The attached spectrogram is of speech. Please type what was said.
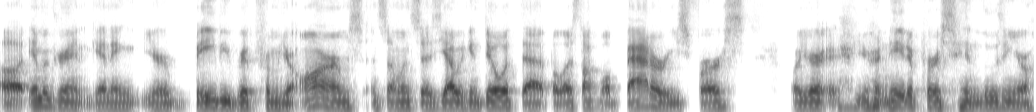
an immigrant getting your baby ripped from your arms, and someone says, "Yeah, we can deal with that, but let's talk about batteries first or you're you're a native person losing your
